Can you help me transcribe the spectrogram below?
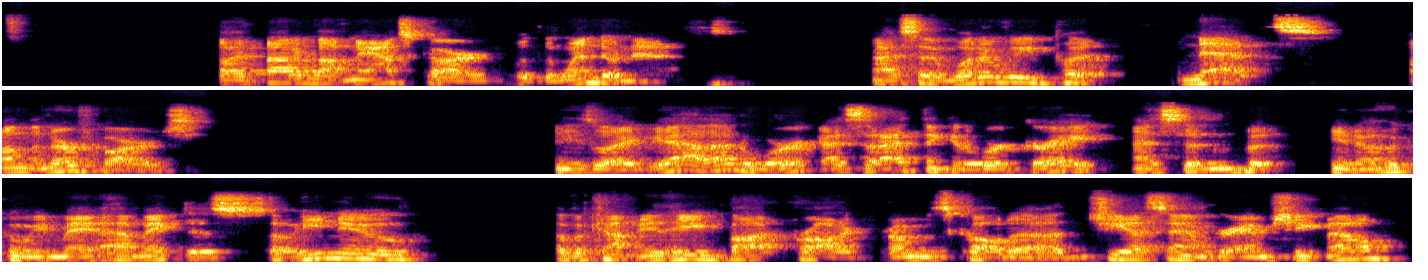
So I thought about NASCAR with the window nets. I said, what if we put nets on the Nerf bars? And he's like, yeah, that'd work. I said, I think it'd work great. I said, but you know, who can we make, how make this? So he knew of a company that he bought product from. It's called uh, GSM, Graham Sheet Metal.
